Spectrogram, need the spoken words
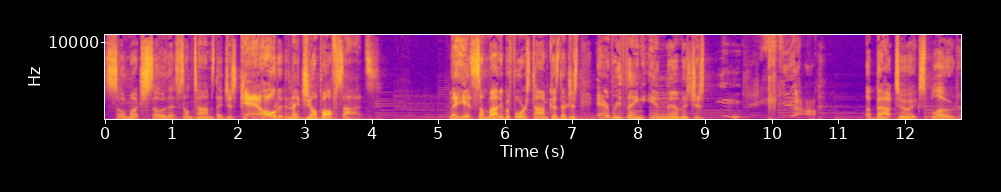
So much so that sometimes they just can't hold it and they jump off sides. They hit somebody before it's time because they're just, everything in them is just about to explode.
